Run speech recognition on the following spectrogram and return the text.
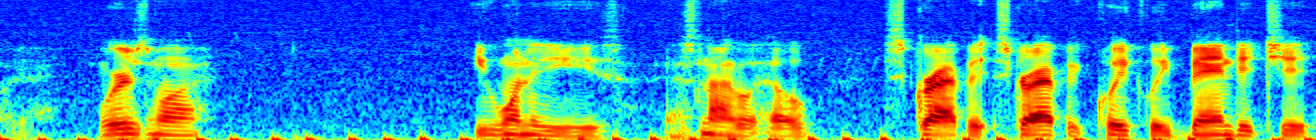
Okay. Where's my. Eat one of these. That's not gonna help. Scrap it, scrap it quickly, bandage it.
